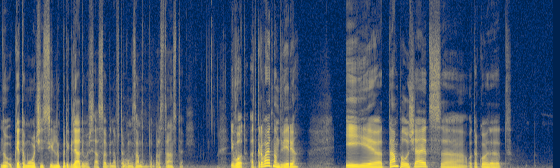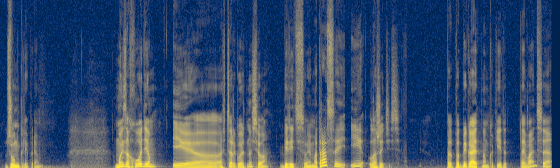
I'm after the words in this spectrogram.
ну, к этому очень сильно приглядываешься, особенно в таком замкнутом пространстве. И вот, открывает нам двери, и там получается вот такой вот этот джунгли прям. Мы заходим, и э, офицер говорит, ну все, берите свои матрасы и ложитесь. По- Подбегают нам какие-то тайваньцы.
